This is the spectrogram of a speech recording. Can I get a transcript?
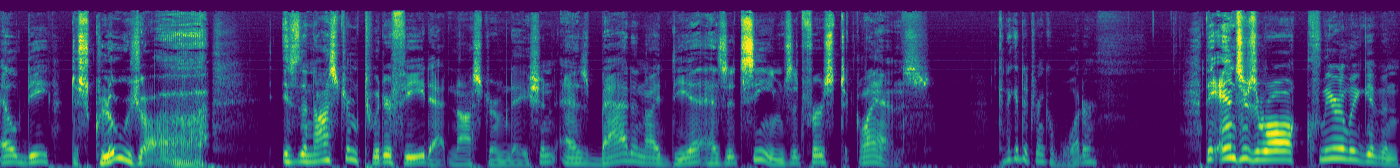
LD disclosure? Is the Nostrum Twitter feed at Nostrum Nation as bad an idea as it seems at first glance? Can I get a drink of water? The answers are all clearly given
